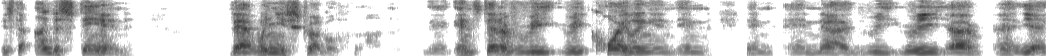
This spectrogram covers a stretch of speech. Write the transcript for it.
is to understand that when you struggle, instead of re- recoiling and and and and uh, re, re uh, uh, yeah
